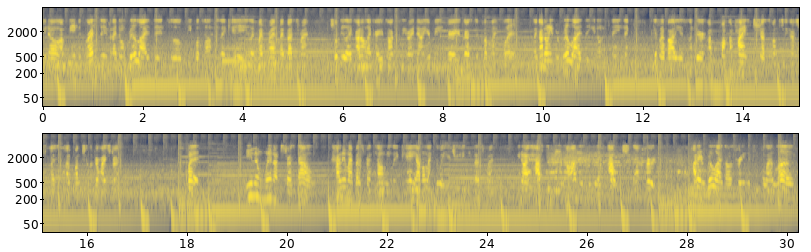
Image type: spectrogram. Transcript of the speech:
you know, I'm being aggressive and I don't realize it until people tell me, like, hey, like my friend, my best friend, she'll be like, I don't like how you're talking to me right now. You're being very aggressive. I'm like, what? Like, I don't even realize it. You know what I'm saying? Like, because my body is under, I'm, I'm high stress functioning. I, I function under high stress. But even when I'm stressed out, having my best friend tell me like, "Hey, I don't like the way you're treating me, best friend," you know, I have to be honest and be like, "Ouch, that hurt." I didn't realize I was hurting the people I love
